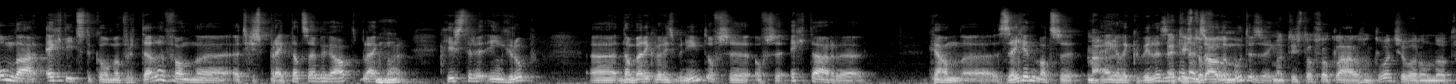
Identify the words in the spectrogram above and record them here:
om daar echt iets te komen vertellen van uh, het gesprek dat ze hebben gehad, blijkbaar, mhm. gisteren in groep. Uh, dan ben ik wel eens benieuwd of ze, of ze echt daar gaan uh, zeggen wat ze maar, eigenlijk willen zeggen en zouden zo, moeten zeggen. Maar het is toch zo klaar als een klontje waarom dat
